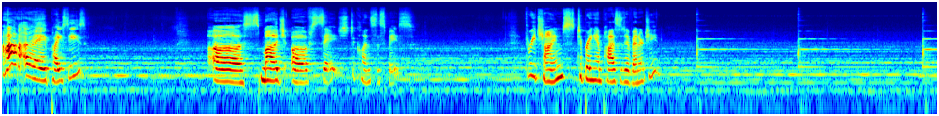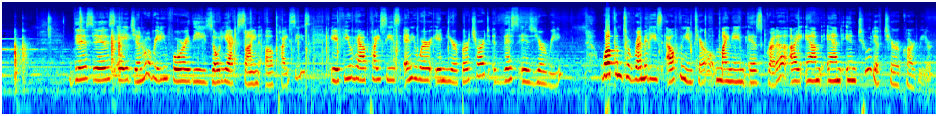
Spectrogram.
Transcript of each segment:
Hi, Pisces. A smudge of sage to cleanse the space. Three chimes to bring in positive energy. This is a general reading for the zodiac sign of Pisces. If you have Pisces anywhere in your birth chart, this is your reading. Welcome to Remedies Alchemy and Tarot. My name is Greta. I am an intuitive tarot card reader.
